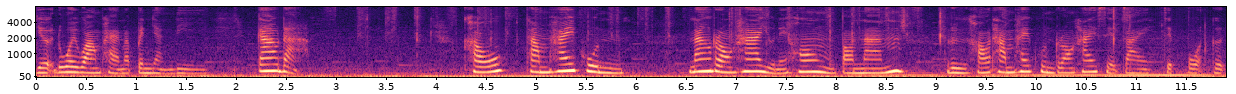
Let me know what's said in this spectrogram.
เยอะด้วยวางแผนมาเป็นอย่างดี9ดาบเขาทำให้คุณนั่งร้องไห้อยู่ในห้องตอนนั้น หรือเขาทำให้คุณร้องไห้เสียใจเจ็บปวดเกิด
